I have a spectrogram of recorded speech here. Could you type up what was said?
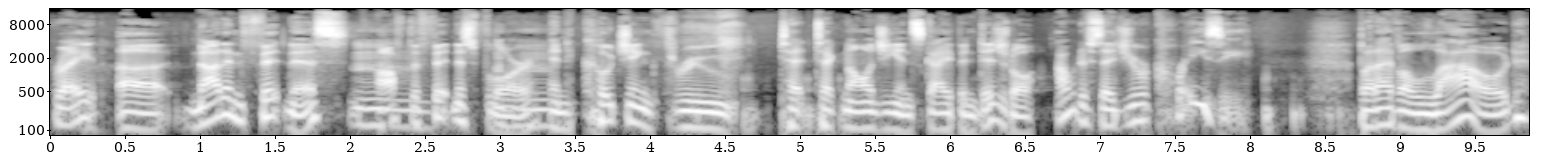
right? Uh, not in fitness, off the fitness floor, and coaching through te- technology and Skype and digital, I would have said you were crazy. But I've allowed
